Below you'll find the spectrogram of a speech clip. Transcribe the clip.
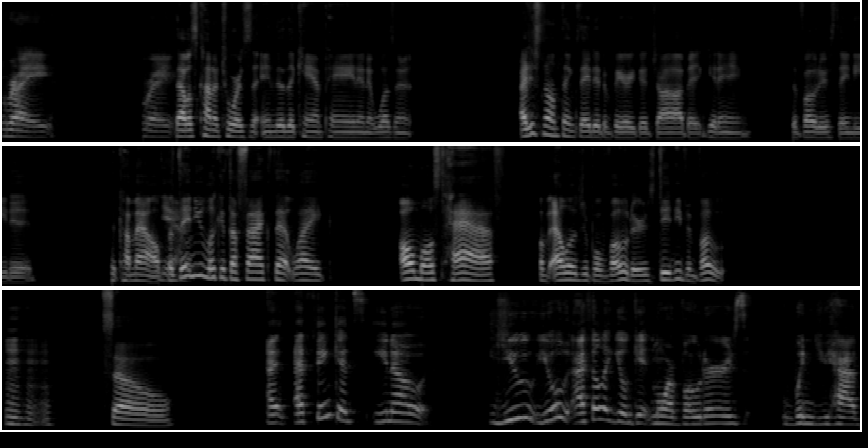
Right. Right. that was kind of towards the end of the campaign and it wasn't I just don't think they did a very good job at getting the voters they needed to come out. Yeah. But then you look at the fact that like almost half of eligible voters didn't even vote. mm-hmm. So I, I think it's you know you you'll I feel like you'll get more voters when you have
